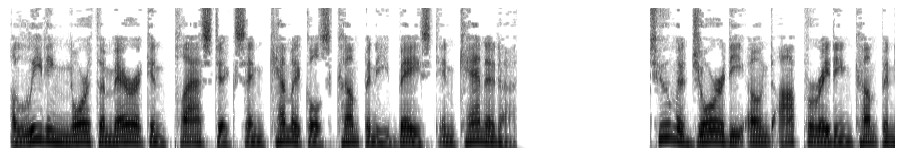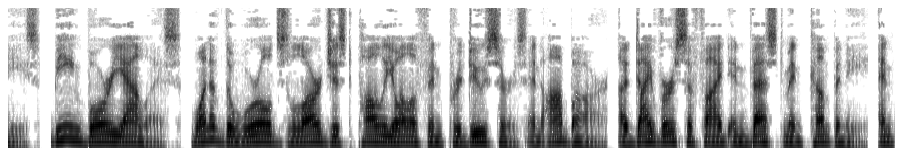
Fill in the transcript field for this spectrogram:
a leading North American plastics and chemicals company based in Canada. Two majority-owned operating companies, being Borealis, one of the world's largest polyolefin producers and Abar, a diversified investment company, and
